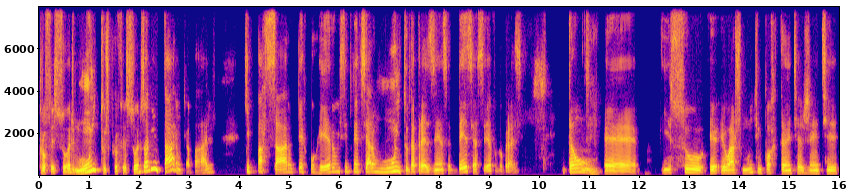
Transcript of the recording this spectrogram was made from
professores, muitos professores, orientaram trabalhos que passaram, percorreram e se beneficiaram muito da presença desse acervo no Brasil. Então, é, isso eu, eu, acho muito importante a gente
